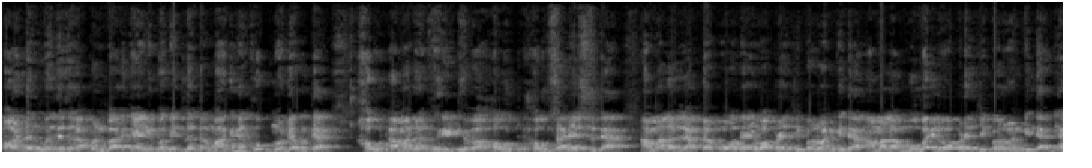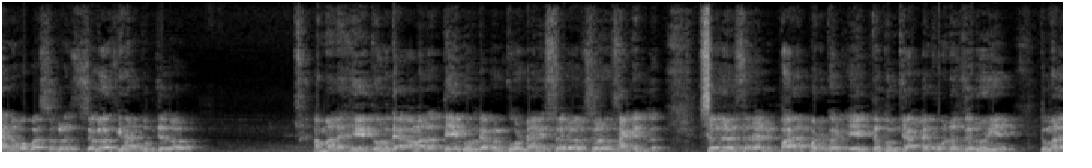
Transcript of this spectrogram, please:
ऑर्डरमध्ये जर आपण बारकाईने बघितलं तर मागण्या खूप मोठ्या होत्या. हाऊट आम्हाला घरी ठेवा. हाऊट हाऊस अरेस्ट द्या. आम्हाला लॅपटॉप वगैरे वापरायची परवानगी द्या. आम्हाला मोबाईल वापरायची परवानगी द्या. घ्या ना बाबा सगळं सगळं घ्या तुमच्याजवळ. आम्हाला हे करू द्या. आम्हाला ते करू द्या. पण कोर्टाने सरळ सरळ सांगितलं. सरळ सरळ फार पडकड एक तर तुमची अटक होणं जरुरी आहे. तुम्हाला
